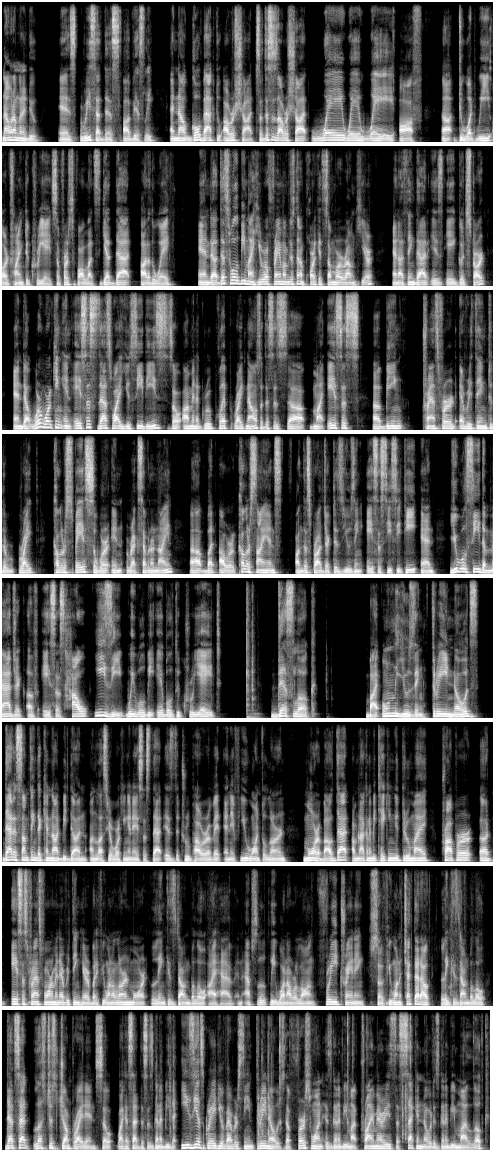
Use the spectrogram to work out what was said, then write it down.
Now, what I'm going to do is reset this, obviously, and now go back to our shot. So, this is our shot way, way, way off uh, to what we are trying to create. So, first of all, let's get that out of the way. And uh, this will be my hero frame. I'm just going to park it somewhere around here. And I think that is a good start. And uh, we're working in ACES. That's why you see these. So I'm in a group clip right now. So this is uh, my ACES uh, being transferred everything to the right color space. So we're in Rec 709. Uh, but our color science on this project is using ACES CCT. And you will see the magic of ACES, how easy we will be able to create this look by only using three nodes that is something that cannot be done unless you're working in ACES. That is the true power of it. And if you want to learn more about that, I'm not going to be taking you through my proper uh, ACES transform and everything here. But if you want to learn more, link is down below. I have an absolutely one hour long free training. So if you want to check that out, link is down below. That said, let's just jump right in. So like I said, this is going to be the easiest grade you've ever seen. Three nodes. The first one is going to be my primaries. The second node is going to be my look.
